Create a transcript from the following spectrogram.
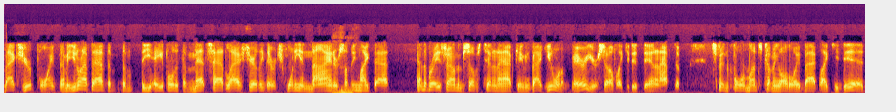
backs your point. I mean, you don't have to have the, the the April that the Mets had last year. I think they were 20 and 9 or mm-hmm. something like that. And the Braves found themselves 10 and a half games back. You don't want to bury yourself like you did then and have to spend four months coming all the way back like you did.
